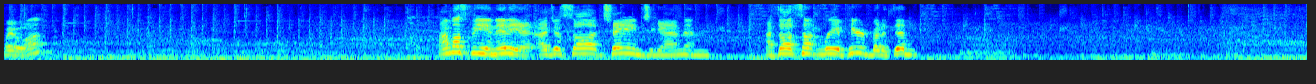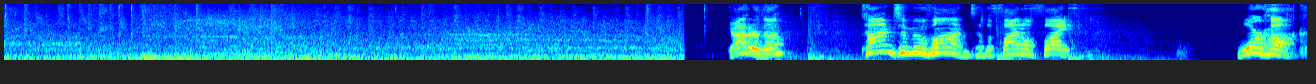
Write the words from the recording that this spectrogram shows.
Wait, what? I must be an idiot. I just saw it change again, and I thought something reappeared, but it didn't. Got her, though. Time to move on to the final fight. Warhawk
